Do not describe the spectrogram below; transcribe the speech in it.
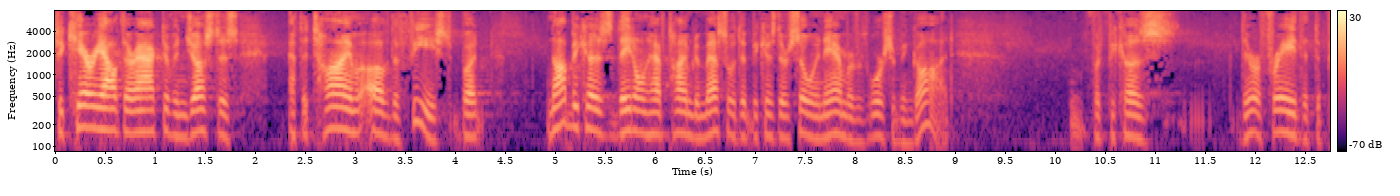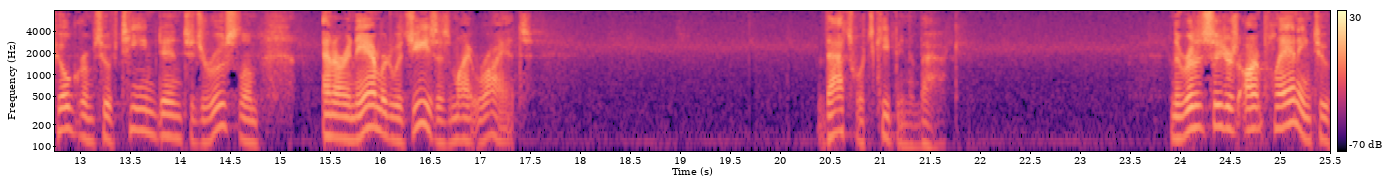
to carry out their act of injustice at the time of the feast, but not because they don't have time to mess with it because they're so enamored with worshiping God, but because they're afraid that the pilgrims who have teemed into Jerusalem and are enamored with Jesus might riot. That's what's keeping them back. And the religious leaders aren't planning to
